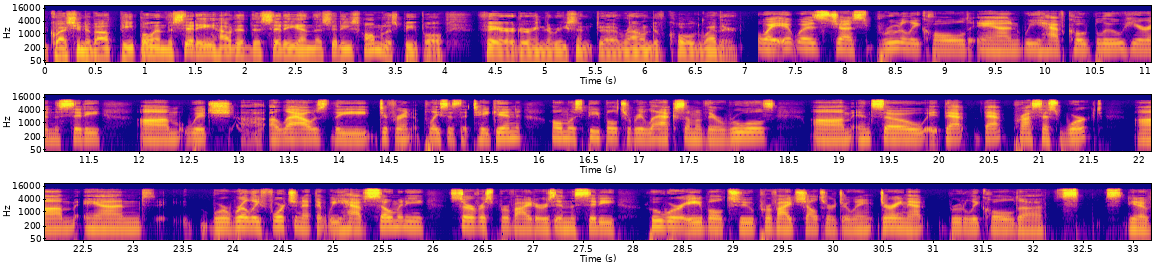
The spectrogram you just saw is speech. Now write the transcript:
Question about people and the city. How did the city and the city's homeless people fare during the recent uh, round of cold weather? Boy, it was just brutally cold, and we have code blue here in the city. Um, which uh, allows the different places that take in homeless people to relax some of their rules. Um, and so it, that that process worked. Um, and we're really fortunate that we have so many service providers in the city who were able to provide shelter during during that brutally cold, uh, you know,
